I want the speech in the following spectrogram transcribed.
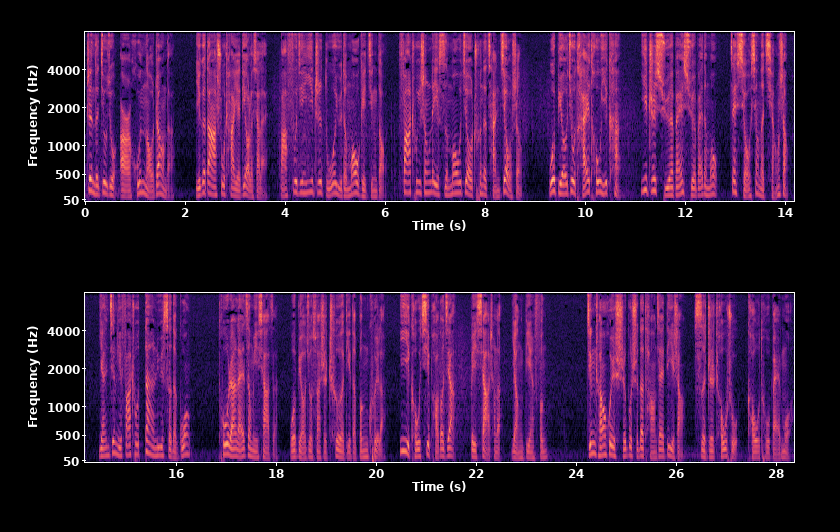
震得舅舅耳昏脑胀的。一个大树杈也掉了下来，把附近一只躲雨的猫给惊到，发出一声类似猫叫春的惨叫声。我表舅抬头一看。一只雪白雪白的猫在小巷的墙上，眼睛里发出淡绿色的光。突然来这么一下子，我表舅算是彻底的崩溃了，一口气跑到家，被吓成了羊癫疯，经常会时不时的躺在地上，四肢抽搐，口吐白沫。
